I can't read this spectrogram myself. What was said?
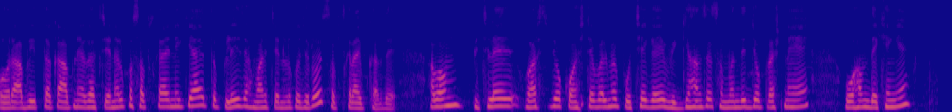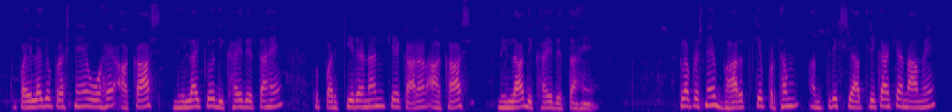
और अभी तक आपने अगर चैनल को सब्सक्राइब नहीं किया है तो प्लीज़ हमारे चैनल को ज़रूर सब्सक्राइब कर दें। अब हम पिछले वर्ष जो कांस्टेबल में पूछे गए विज्ञान से संबंधित जो प्रश्न हैं, वो हम देखेंगे। तो पहला जो प्रश्न है, वो है आकाश नीला क्यों दिखाई देता है? तो प्रकिरणन के कारण आकाश नीला दिखाई देता है। अगला प्रश्न है, भारत के प्रथम अंतरिक्ष यात्री का क्या नाम है?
